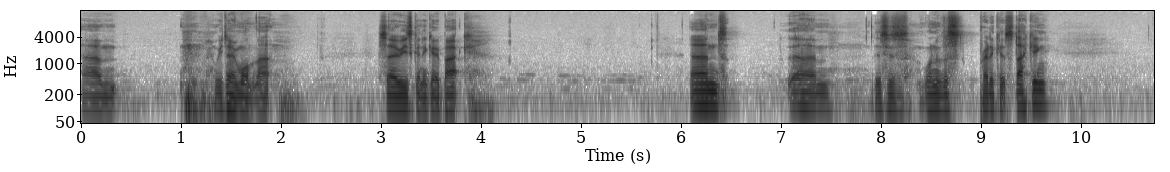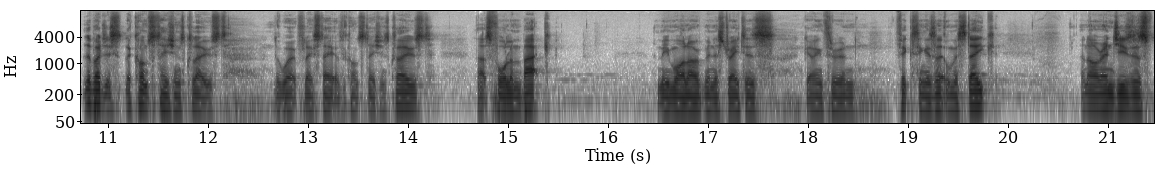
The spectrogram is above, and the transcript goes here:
Um, we don't want that. So he's going to go back. And um, this is one of the predicate stacking. The budget, the consultation's closed the workflow state of the consultation is closed. That's fallen back. Meanwhile, our administrator's going through and fixing his little mistake. And our end user's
